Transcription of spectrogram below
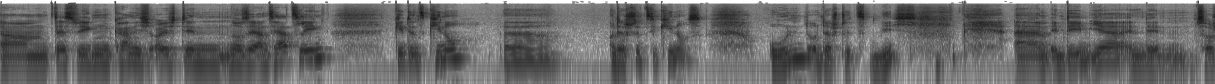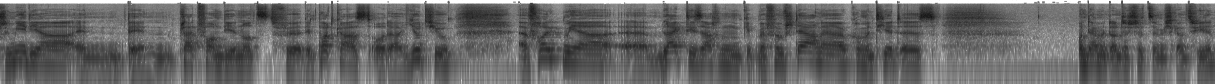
Ähm, deswegen kann ich euch den nur sehr ans Herz legen. Geht ins Kino, äh, unterstützt die Kinos und unterstützt mich, ähm, indem ihr in den Social Media, in den Plattformen, die ihr nutzt für den Podcast oder YouTube, äh, folgt mir, äh, liked die Sachen, gebt mir fünf Sterne, kommentiert es und damit unterstützt ihr mich ganz viel.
